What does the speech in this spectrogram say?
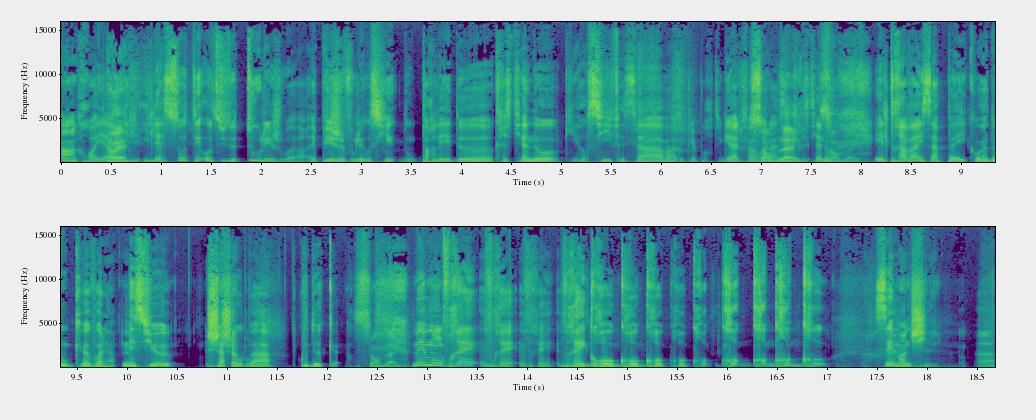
incroyable. Ouais. Il, il a sauté au-dessus de tous les joueurs. Et puis je voulais aussi donc parler de Cristiano, qui a aussi fait ça avec le Portugal. Enfin sans voilà, blague. Cristiano. Et le travail, ça paye quoi. Donc euh, voilà, messieurs, chapeau, Chapeau. bas, coup de cœur. Sans blague. Mais mon vrai, vrai, vrai, vrai gros, gros, gros, gros, gros, gros, gros, gros, gros, c'est Mancini. Ah,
